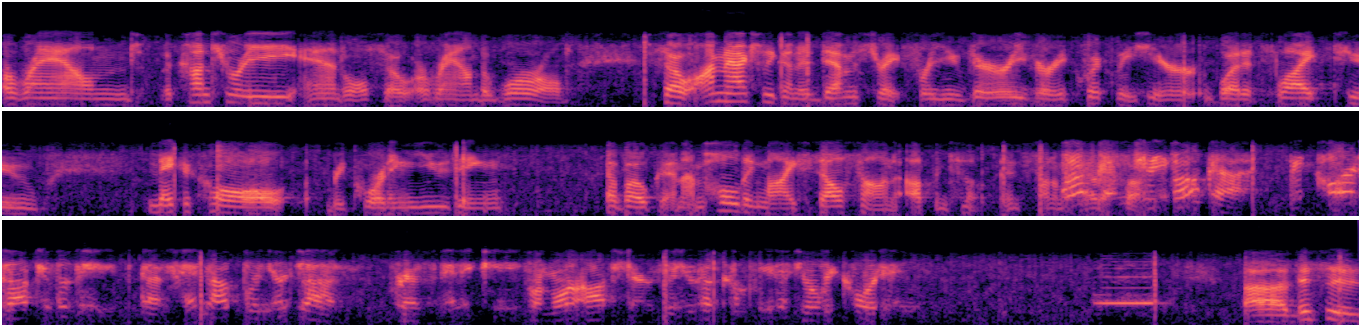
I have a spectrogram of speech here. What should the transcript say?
around the country and also around the world. So I'm actually going to demonstrate for you very, very quickly here what it's like to make a call recording using Evoca. And I'm holding my cell phone up until in front of my Welcome other phone. to Evoca. Record to the beat and hang up when you're done. Press any key for more options so you have completed your recording. Uh, this is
